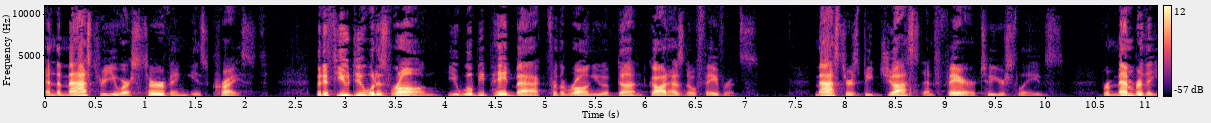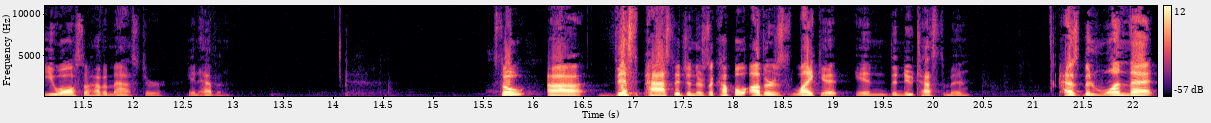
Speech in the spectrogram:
and the master you are serving is Christ. But if you do what is wrong, you will be paid back for the wrong you have done. God has no favorites. Masters, be just and fair to your slaves remember that you also have a master in heaven. So, uh, this passage, and there's a couple others like it in the New Testament, has been one that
